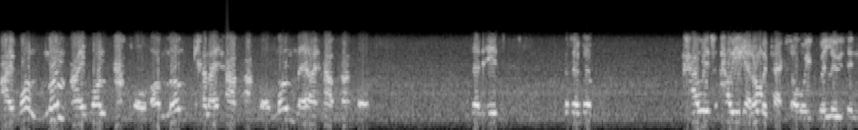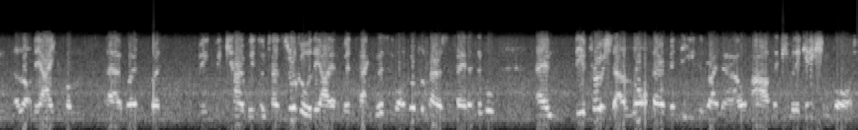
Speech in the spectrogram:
I want, mum, I want apple, or mum, can I have apple? Mum, may I have apple? Then it's so, but how is how you get on with PECS? Or we, we're losing a lot of the icons. Uh, we, we can we sometimes struggle with the with PECS. And this is what a of parents are saying. I said, well, um, the approach that a lot of therapists are using right now are the communication board.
